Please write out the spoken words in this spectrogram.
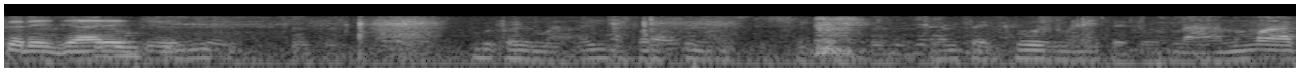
કરે જયારે. જ્ઞાનમાં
